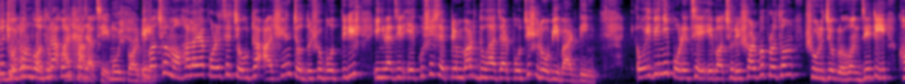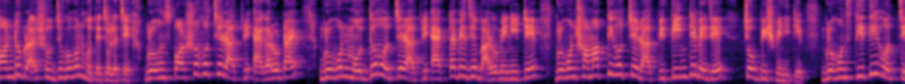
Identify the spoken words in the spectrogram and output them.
তো চলুন চলুন বন্ধুরা আসা যাচ্ছে মূল পর্বে। এবছর মহালয়া পড়েছে চৌঠা আশ্বিন চোদ্দশো বত্রিশ ইংরাজির একুশে সেপ্টেম্বর দু হাজার পঁচিশ রবিবার দিন। ওই দিনই পড়েছে এবছরের সর্বপ্রথম সূর্যগ্রহণ, যেটি খণ্ডগ্রাস সূর্যগ্রহণ হতে চলেছে। গ্রহণ স্পর্শ হচ্ছে রাত্রি এগারোটায়, গ্রহণ মধ্য হচ্ছে রাত্রি একটা বেজে বারো মিনিটে, গ্রহণ সমাপ্তি হচ্ছে রাত্রি তিনটে বেজে চব্বিশ মিনিটে। গ্রহণ স্থিতি হচ্ছে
